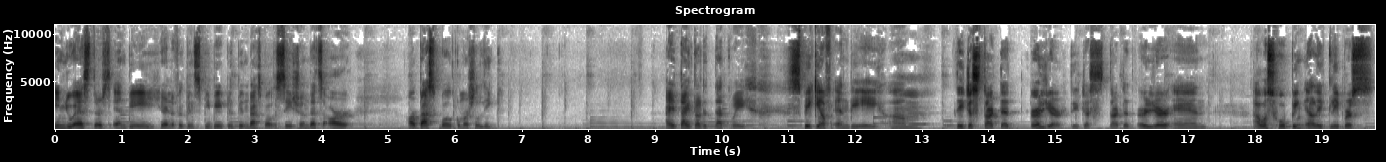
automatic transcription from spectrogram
In US there's NBA, here in the Philippines PBA, Philippine Basketball Association, that's our our basketball commercial league. I titled it that way speaking of NBA, um, they just started earlier. They just started earlier, and I was hoping LA Clippers.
